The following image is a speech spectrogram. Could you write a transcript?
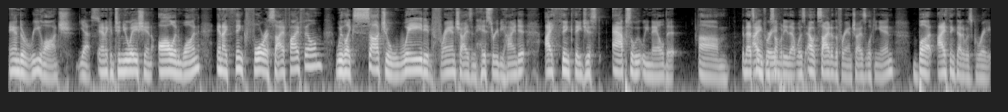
and a relaunch Yes. and a continuation all in one. And I think for a sci-fi film with like such a weighted franchise and history behind it, I think they just absolutely nailed it. Um, and that's coming from somebody that was outside of the franchise looking in, but I think that it was great.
